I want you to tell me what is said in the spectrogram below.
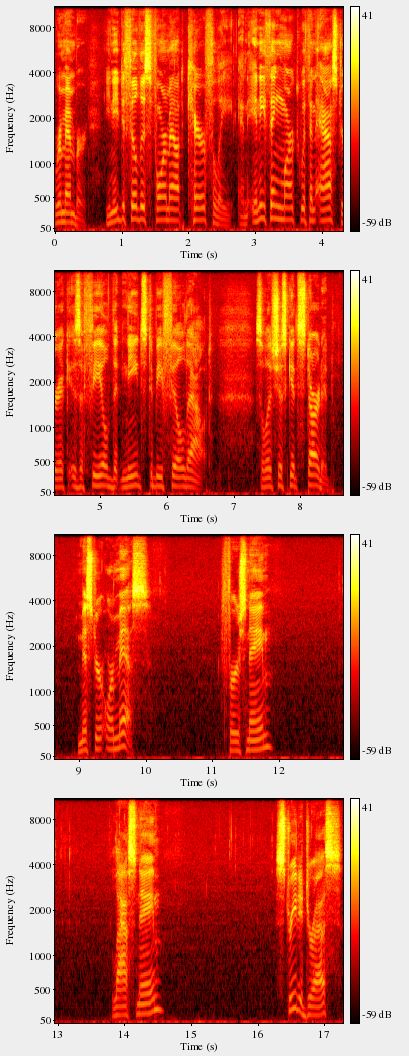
Remember, you need to fill this form out carefully, and anything marked with an asterisk is a field that needs to be filled out. So let's just get started. Mr. or Miss. First name, last name, street address,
